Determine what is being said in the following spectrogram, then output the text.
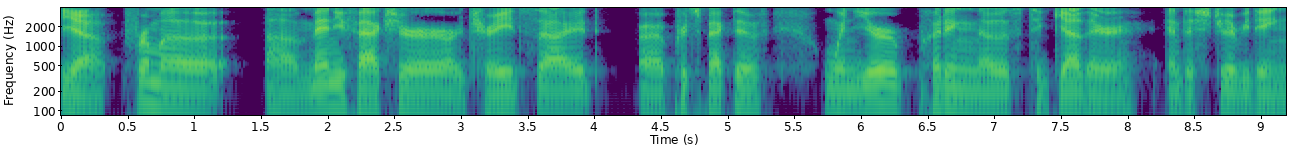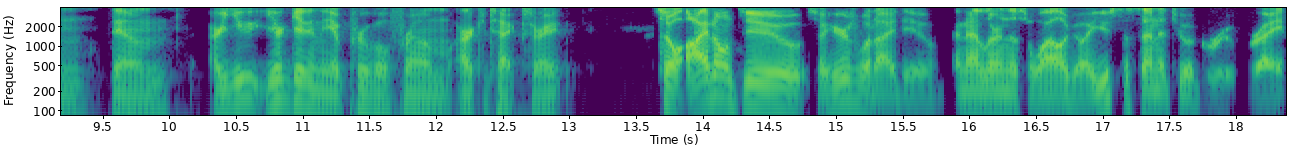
yeah. From a, a manufacturer or trade side uh, perspective when you're putting those together and distributing them are you you're getting the approval from architects right so i don't do so here's what i do and i learned this a while ago i used to send it to a group right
